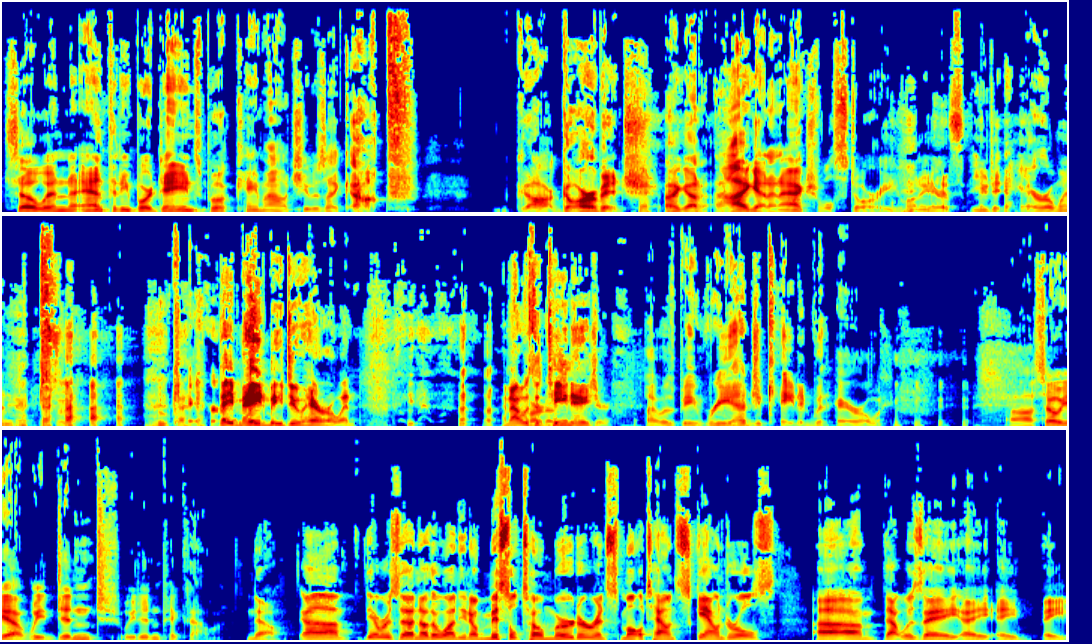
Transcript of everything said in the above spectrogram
so when Anthony Bourdain's book came out, she was like, oh. pff, Gar- garbage. I got. I got an actual story. You want to hear? You did heroin? Who cares? They made me do heroin, and I was a Part of- teenager. I was being re-educated with heroin. uh, so yeah, we didn't. We didn't pick that one. No. Um, there was another one, you know, mistletoe murder and small town scoundrels. Um, that was a, a, a, a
